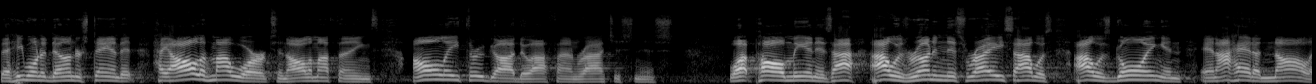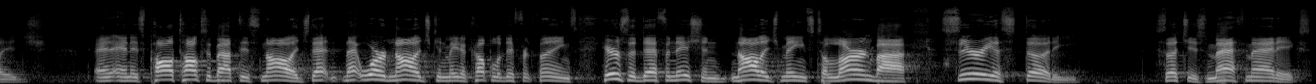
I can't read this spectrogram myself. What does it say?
that he wanted to understand that, hey, all of my works and all of my things, only through God do I find righteousness. What Paul meant is I, I was running this race, I was, I was going, and, and I had a knowledge. And, and as Paul talks about this knowledge, that, that word knowledge can mean a couple of different things. Here's the definition knowledge means to learn by serious study, such as mathematics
